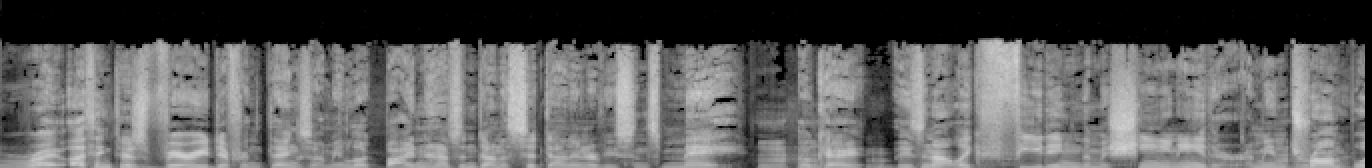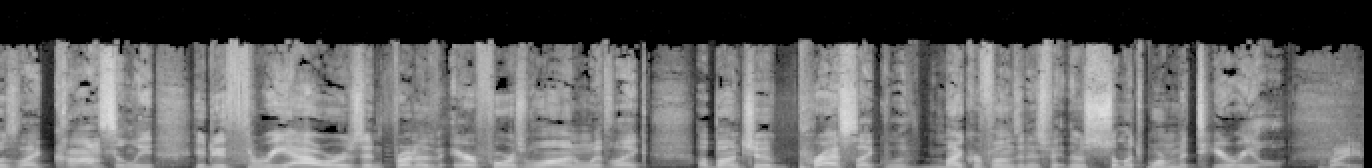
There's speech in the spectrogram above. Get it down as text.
Right. I think there's very different things. I mean, look, Biden hasn't done a sit down interview since May. Mm-hmm. Okay. He's not like feeding the machine either. I Mm-hmm. mean, Trump was like constantly, he'd do three hours in front of Air Force One with like a bunch of press, like with microphones in his face. There's so much more material. Right.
